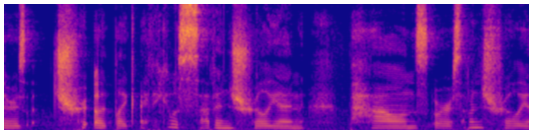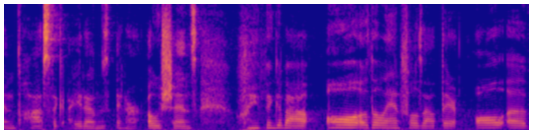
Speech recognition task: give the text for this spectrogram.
there's tri- uh, like I think it was seven trillion pounds or 7 trillion plastic items in our oceans. When you think about all of the landfills out there, all of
